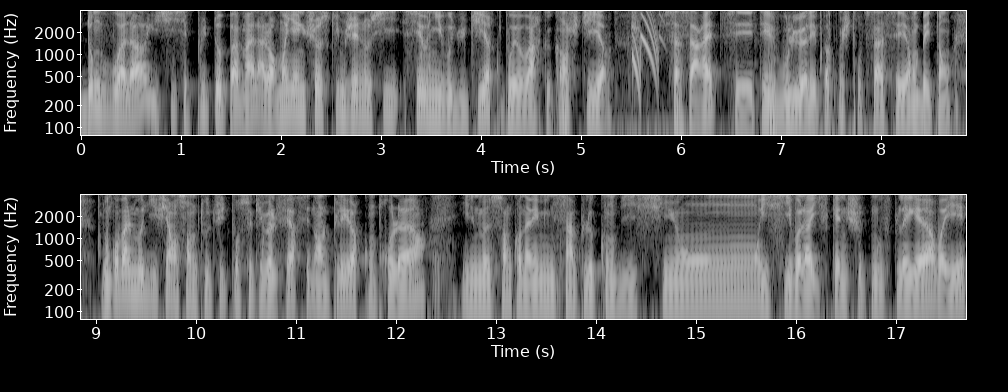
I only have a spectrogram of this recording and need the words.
Donc voilà, ici c'est plutôt pas mal. Alors moi il y a une chose qui me gêne aussi, c'est au niveau du tir. Vous pouvez voir que quand je tire, ça s'arrête. C'était voulu à l'époque, mais je trouve ça assez embêtant. Donc on va le modifier ensemble tout de suite pour ceux qui veulent faire. C'est dans le player controller. Il me semble qu'on avait mis une simple condition ici. Voilà, if can shoot move player, vous voyez.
